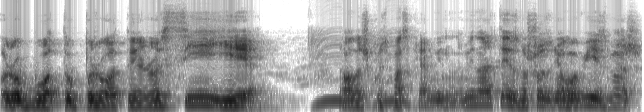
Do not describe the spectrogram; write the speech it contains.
роботу проти Росії. Ну, але ж Кузьма Скрябін, він артист, ну що з нього візьмеш?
